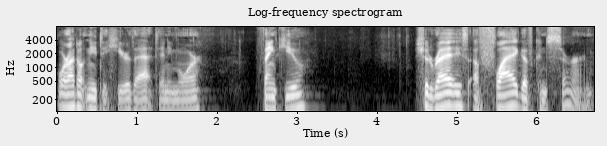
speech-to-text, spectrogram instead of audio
or I don't need to hear that anymore. Thank you. Should raise a flag of concern.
